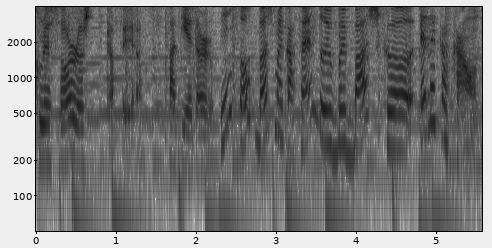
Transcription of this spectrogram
kryesor është kafeja. Patjetër, unë sot bashkë me kafen do ju bëj bashkë edhe kakaon.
